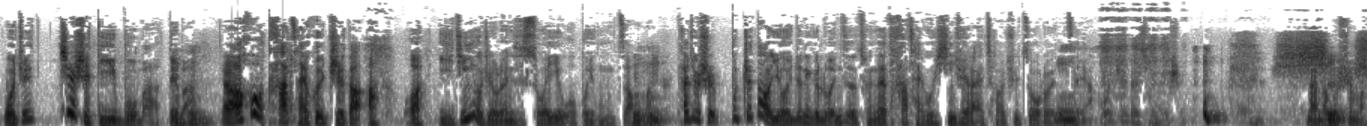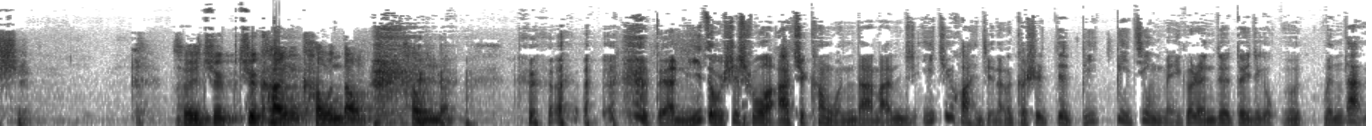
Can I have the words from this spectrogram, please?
我觉得这是第一步吧，对吧？然后他才会知道啊，哇，已经有这个轮子，所以我不用造了。他就是不知道有那个轮子的存在，他才会心血来潮去做轮子呀。我觉得现在是，难道不是吗？是。所以去去看看文档，看文档。对啊，你总是说啊，去看文档嘛，你一句话很简单的。可是这毕毕竟每个人对对这个文文档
